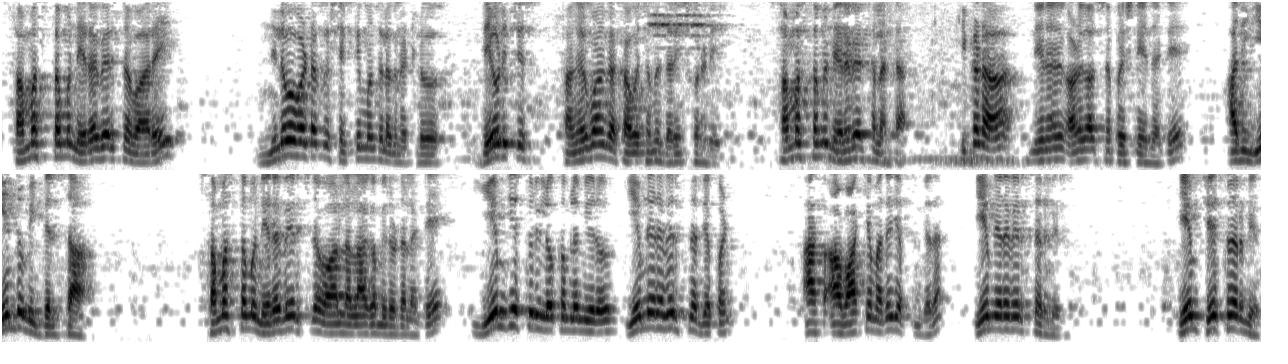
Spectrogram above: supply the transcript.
సమస్తము నెరవేర్చిన వారై నిలవబటకు శక్తిమంతులగినట్లు దేవుడిచ్చే సందర్భంగా కవచంలో ధరించుకునండి. సమస్తము నెరవేర్చాలంట. ఇక్కడ నేను అడగాల్సిన ప్రశ్న ఏంటంటే అది ఏందో మీకు తెలుసా? సమస్తము నెరవేర్చిన వాళ్ళలాగా మీరు ఉండాలంటే ఏం చేస్తున్నారు ఈ లోకంలో మీరు? ఏం నెరవేరుస్తున్నారు చెప్పండి. ఆ- ఆ వాక్యం అదే చెప్తుంది కదా? ఏం నెరవేరుస్తున్నారు మీరు? ఏం చేస్తున్నారు మీరు?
